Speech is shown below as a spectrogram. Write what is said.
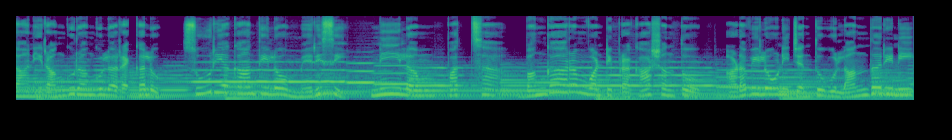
దాని రంగురంగుల రెక్కలు సూర్యకాంతిలో మెరిసి నీలం పచ్చ బంగారం వంటి ప్రకాశంతో అడవిలోని జంతువులందరినీ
